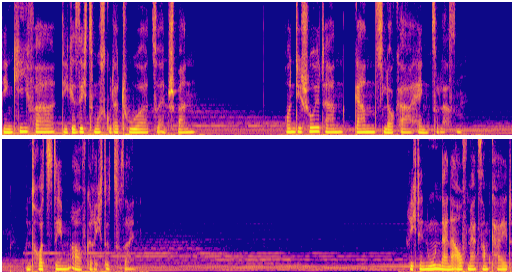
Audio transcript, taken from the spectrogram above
den Kiefer, die Gesichtsmuskulatur zu entspannen und die Schultern ganz locker hängen zu lassen und trotzdem aufgerichtet zu sein. Richte nun deine Aufmerksamkeit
